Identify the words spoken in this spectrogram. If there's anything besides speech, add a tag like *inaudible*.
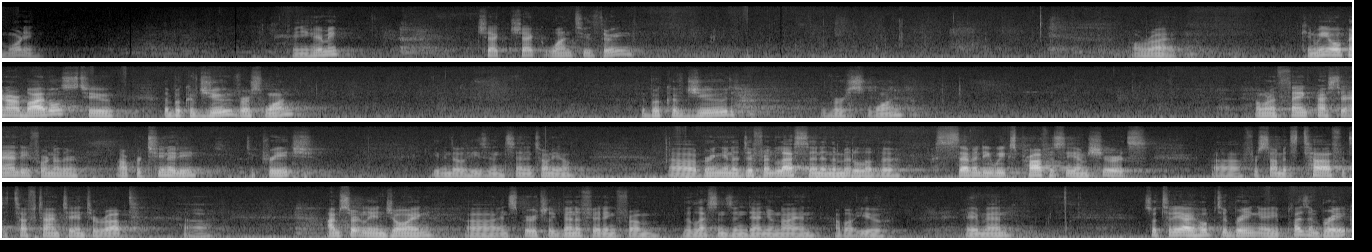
morning. Can you hear me? Check, check, one, two, three. All right. Can we open our Bibles to the book of Jude, verse 1? The book of Jude, verse 1. I want to thank Pastor Andy for another opportunity to preach, even though he's in San Antonio. Uh, bringing a different lesson in the middle of the 70 weeks prophecy. I'm sure it's, uh, for some, it's tough. It's a tough time to interrupt. Uh, I'm certainly enjoying uh, and spiritually benefiting from the lessons in Daniel 9. How about you? Amen. So today I hope to bring a pleasant break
